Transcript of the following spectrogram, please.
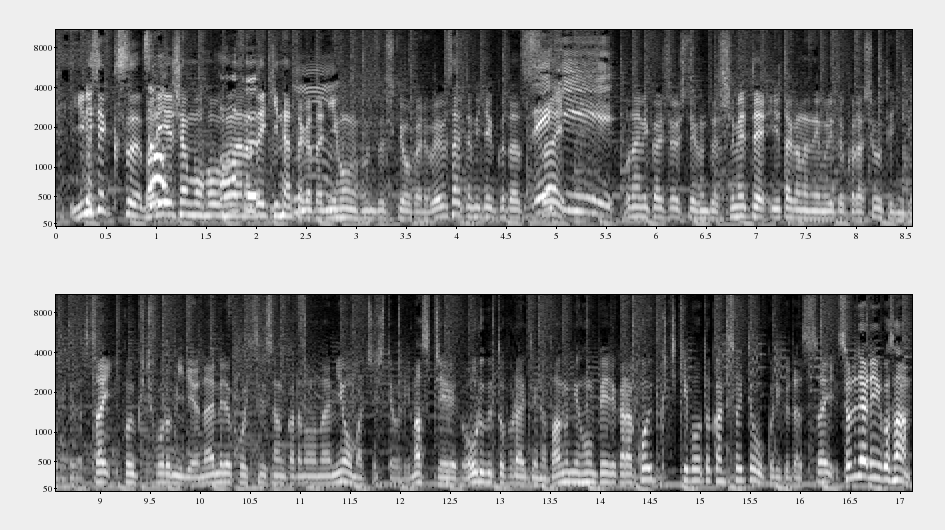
ユニセックスバリエーションも豊富なので気になった方、うん日本ふんどし協会のウェブサイト見てくださぜいひ。お悩み解消してふんどし締めて豊かな眠りと暮らしを手に入れてください。恋口フォロミーでは悩める子羊さんからのお悩みをお待ちしております。JWEB オールグッドフライというのは番組ホームページから恋口希望と書き添えてお送りください。それではリーゴさん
